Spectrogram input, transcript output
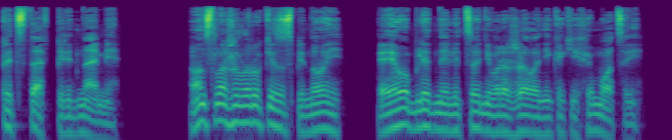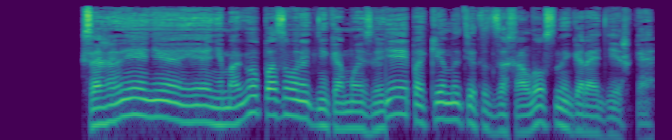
представ перед нами. Он сложил руки за спиной, а его бледное лицо не выражало никаких эмоций. «К сожалению, я не могу позволить никому из людей покинуть этот захолостный городишко».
